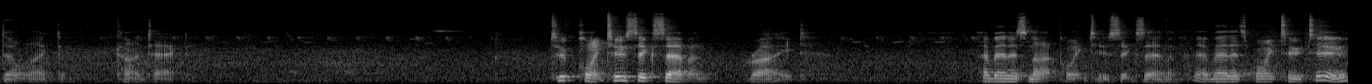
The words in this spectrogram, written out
don't like to contact. 2.267, right. I bet it's not 0.267. I bet it's 0.22.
